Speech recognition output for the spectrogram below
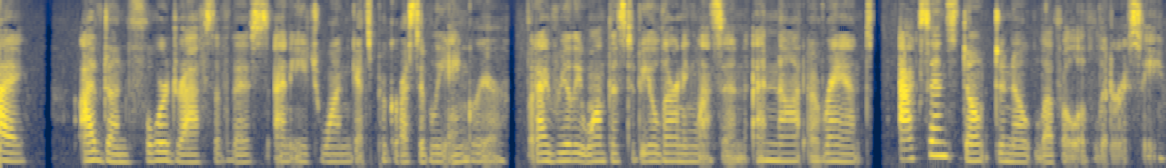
Hi. I've done four drafts of this, and each one gets progressively angrier. But I really want this to be a learning lesson and not a rant. Accents don't denote level of literacy,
